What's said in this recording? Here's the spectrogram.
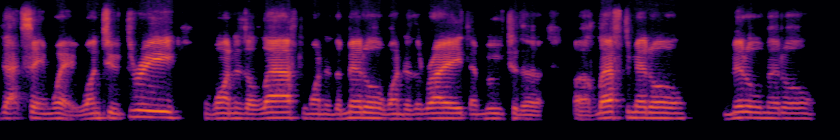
that same way. One, two, three, one to the left, one to the middle, one to the right, then move to the uh, left middle, middle middle,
